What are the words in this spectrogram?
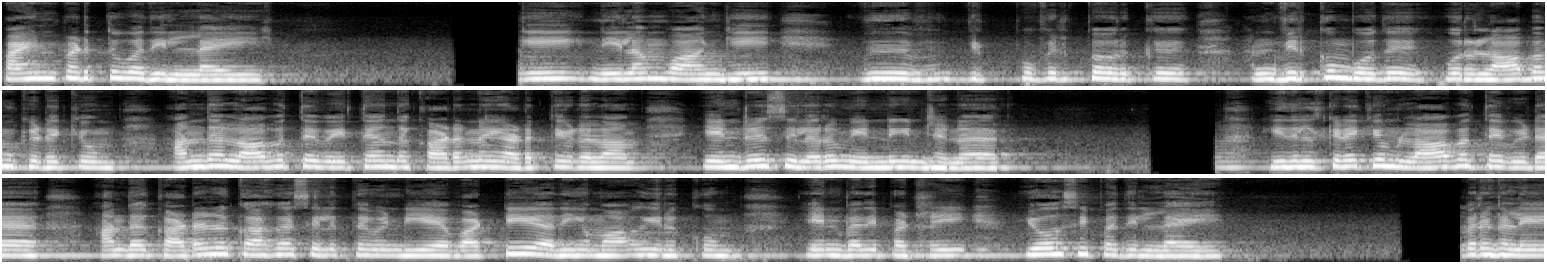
பயன்படுத்துவதில்லை. வாங்கி நிலம் வாங்கி விற்ப விற்பவருக்கு விற்கும்போது ஒரு லாபம் கிடைக்கும். அந்த லாபத்தை வைத்து அந்த கடனை அடைத்துவிடலாம் என்று சிலரும் எண்ணுகின்றனர். இதில் கிடைக்கும் லாபத்தை விட அந்த கடனுக்காக செலுத்த வேண்டிய வட்டி அதிகமாக இருக்கும் என்பதை பற்றி யோசிப்பதில்லை. நண்பர்களே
